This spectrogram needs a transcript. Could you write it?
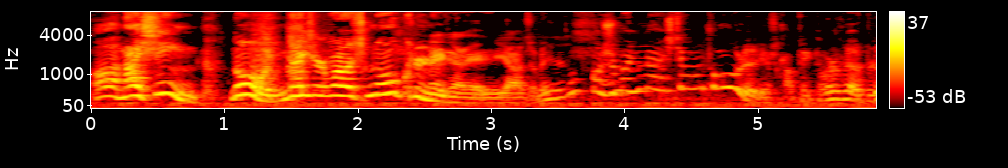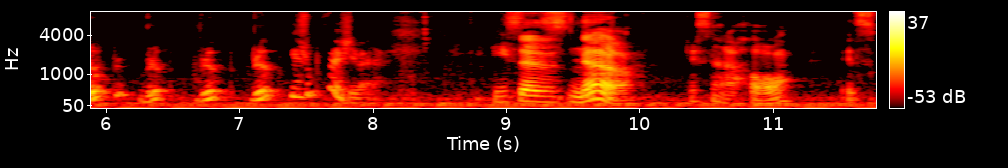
아, 나 싱. No, 인간적으로 말하 스노클링이라래. 야, 저 He says, "No. It's not a hole. It's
